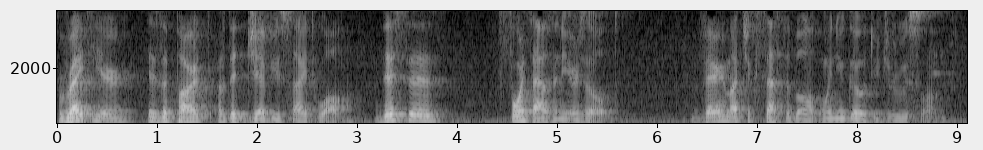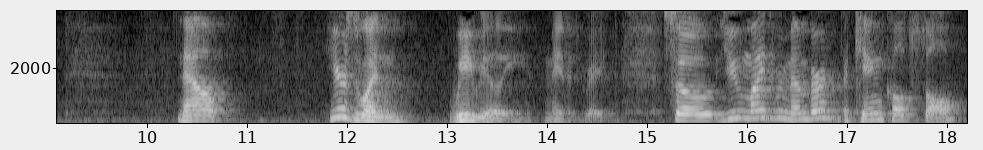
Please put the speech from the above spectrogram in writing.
right here is a part of the Jebusite wall. This is 4,000 years old. Very much accessible when you go to Jerusalem. Now, here's when we really made it great. So, you might remember a king called Saul.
